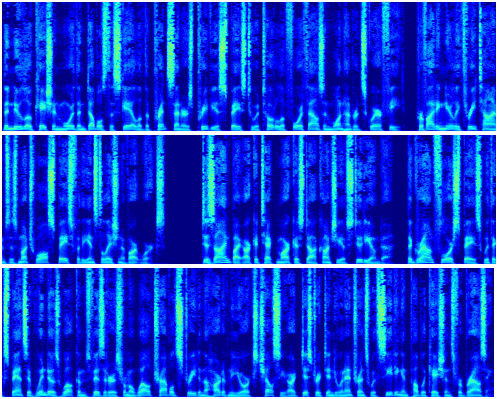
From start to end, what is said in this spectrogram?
The new location more than doubles the scale of the print center's previous space to a total of 4,100 square feet, providing nearly three times as much wall space for the installation of artworks. Designed by architect Markus Dochantschi of Studiomda, the ground floor space with expansive windows welcomes visitors from a well traveled street in the heart of New York's Chelsea Art District into an entrance with seating and publications for browsing.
